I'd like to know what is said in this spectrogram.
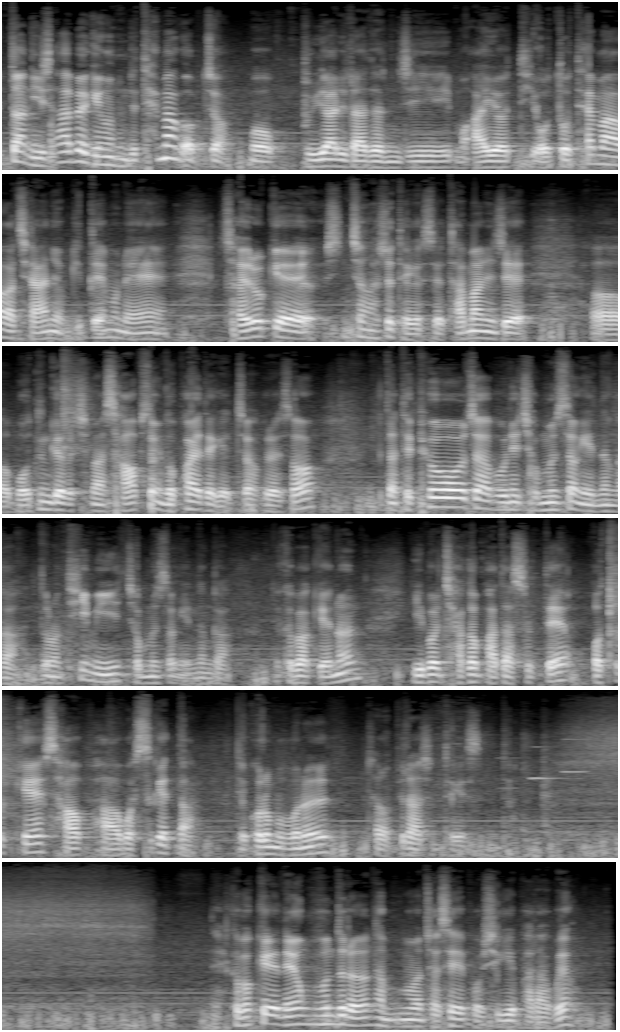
일단 이 사업의 경우는 이제 테마가 없죠. 뭐 VR이라든지 뭐 IoT, 오또 테마가 제한이 없기 때문에 자유롭게 신청하셔도 되겠어요. 다만 이제 어, 모든 게 그렇지만 사업성이 높아야 되겠죠. 그래서 일단 대표자분이 전문성이 있는가 또는 팀이 전문성이 있는가 그 밖에는 이번 자금 받았을 때 어떻게 사업화하고 쓰겠다 이제 그런 부분을 잘 어필하시면 되겠습니다. 네, 그 밖에 내용 부분들은 한 번만 자세히 보시기 바라고요.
